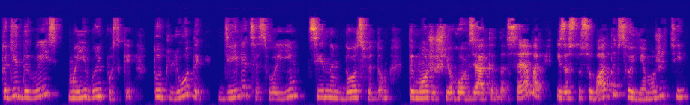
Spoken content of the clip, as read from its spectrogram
Тоді дивись мої випуски. Тут люди діляться своїм цінним досвідом. Ти можеш його взяти до себе і застосувати в своєму житті.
